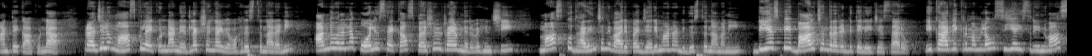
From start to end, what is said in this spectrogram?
అంతేకాకుండా ప్రజలు మాస్క్ లేకుండా నిర్లక్ష్యంగా వ్యవహరిస్తున్నారని అందువలన పోలీస్ శాఖ స్పెషల్ డ్రైవ్ నిర్వహించి మాస్క్ ధరించని వారిపై జరిమానా విధిస్తున్నామని డీఎస్పీ బాలచంద్రారెడ్డి తెలియజేశారు. ఈ కార్యక్రమంలో CI Srinivas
